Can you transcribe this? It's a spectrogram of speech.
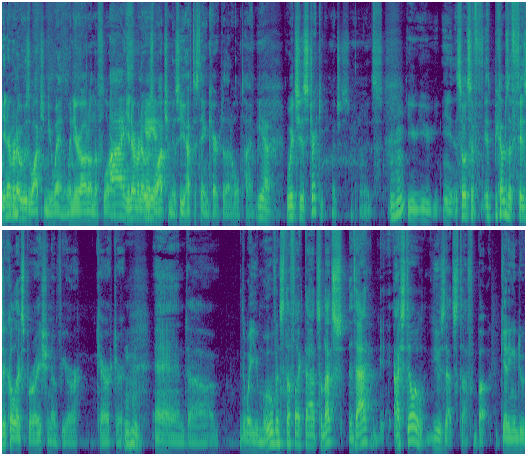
you never know who's watching you when when you're out on the floor. I you never know see. Yeah, who's yeah. watching you, so you have to stay in character that whole time. Yeah. which is tricky. Which is you know, it's Mm-hmm. you, you you so it's a it becomes a physical exploration of your character Mm-hmm. and uh, the way you move and stuff like that. So that's that. I still use that stuff about getting into a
